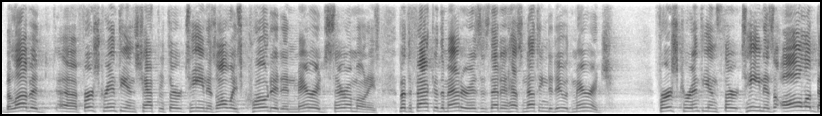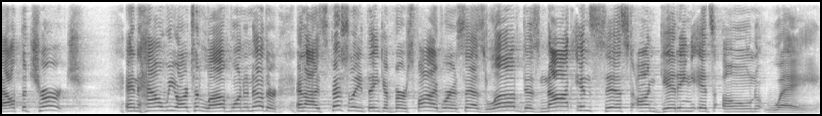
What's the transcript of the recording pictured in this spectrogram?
Beloved, uh, 1 Corinthians chapter 13 is always quoted in marriage ceremonies, but the fact of the matter is, is that it has nothing to do with marriage. 1 Corinthians 13 is all about the church and how we are to love one another. And I especially think of verse 5 where it says, Love does not insist on getting its own way.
